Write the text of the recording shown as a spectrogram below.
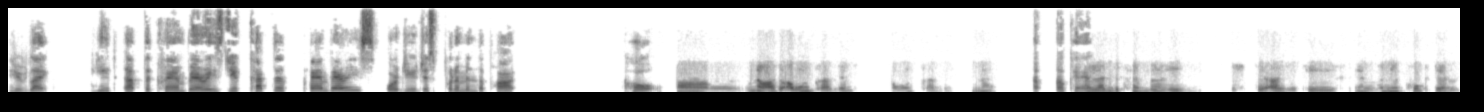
you like heat up the cranberries. Do you cut the cranberries or do you just put them in the pot whole? Um, no, I, I won't cut them. I won't cut them. No. Uh, I like the cranberry just as it is. And when you cook them,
